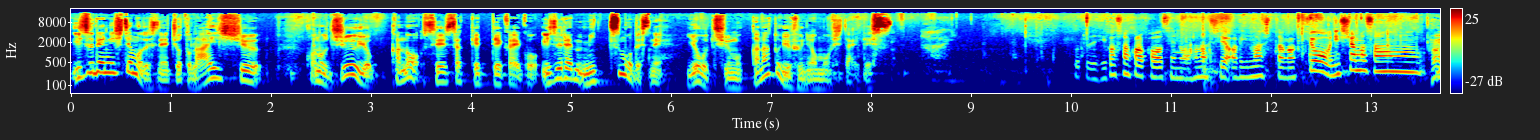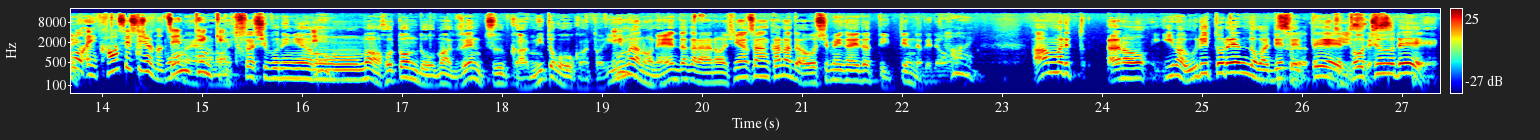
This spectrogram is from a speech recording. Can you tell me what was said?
いずれにしてもですね、ちょっと来週、この14日の政策決定会合、いずれ3つもですね、要注目かなというふうに思う次第です。ということで、東さんから為替のお話ありましたが、今日西山さんも、はい、え為替市場の全点検、ね、久しぶりにあの、まあ、ほとんど、まあ、全通貨見とこうかと、今のね、だからあの、新さん、カナダはおしめ買いだって言ってんだけど、はい、あんまりあの今、売りトレンドが出てて、途中で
